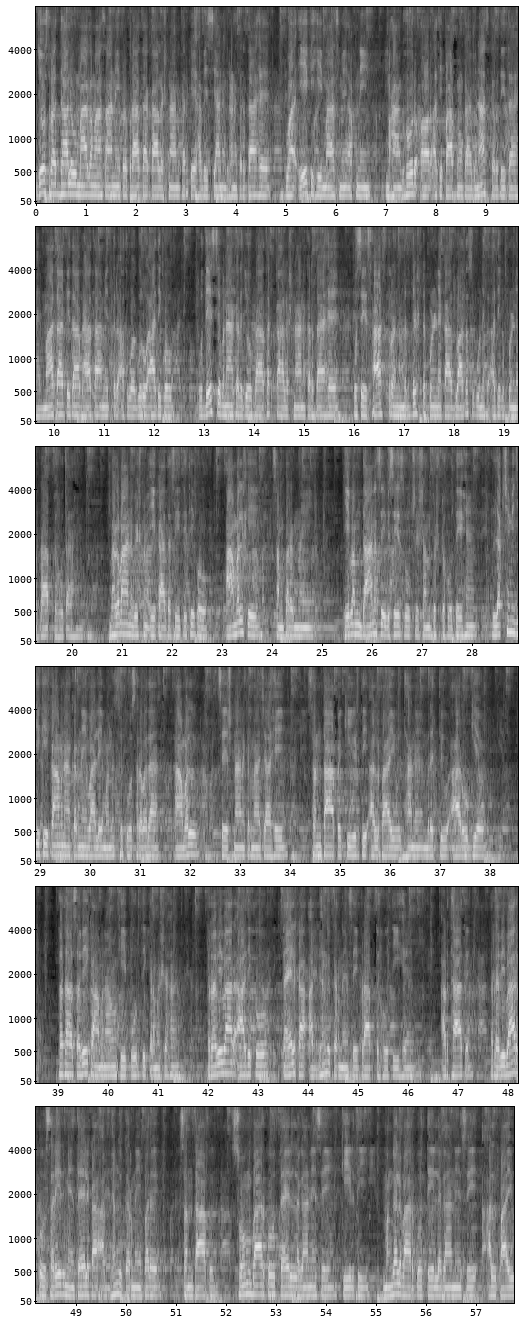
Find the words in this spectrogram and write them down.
जो श्रद्धालु माघ मास आने पर प्रातः काल स्नान करके हविष्यान ग्रहण करता है, वह एक ही मास में अपने महाघोर और अति पापों का विनाश कर देता है। माता पिता भ्राता, मित्र अथवा गुरु आदि को उद्देश्य बनाकर जो प्रातः काल स्नान करता है, उसे शास्त्र निर्दिष्ट पुण्य का द्वादश गुणित अधिक पुण्य प्राप्त होता है। भगवान विष्णु एकादशी तिथि को आमल के संपर्क में एवं दान से विशेष रूप से संतुष्ट होते हैं। लक्ष्मी जी की कामना करने वाले मनुष्य को सर्वदा आमल से स्नान करना चाहे। संताप, कीर्ति, अल्पायु, धन, मृत्यु, आरोग्य तथा सभी कामनाओं की पूर्ति क्रमशः रविवार आदि को तैल का अभ्यंग करने से प्राप्त होती है। अर्थात रविवार को शरीर में तैल का अभ्यंग करने पर संताप, सोमवार को तैल लगाने से कीर्ति, मंगलवार को तेल लगाने से अल्पायु,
